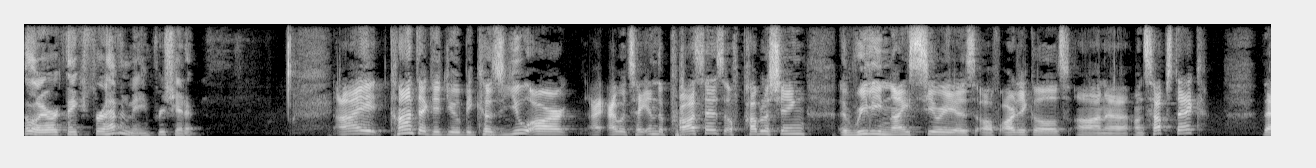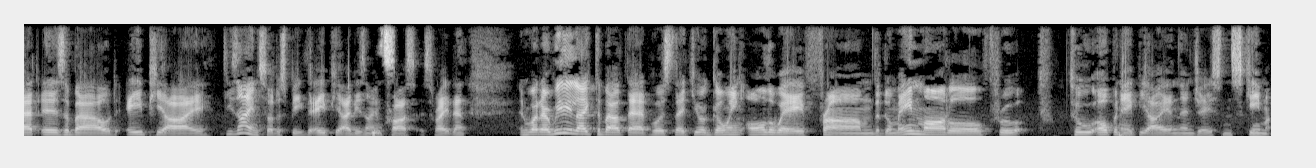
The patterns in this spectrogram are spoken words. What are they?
Hello, Erik. Thank you for having me. Appreciate it. I contacted you because you are I, I, would say, in the process of publishing a really nice series of articles on uh, on Substack that is about API design, so to speak, the API design yes. process, right? And and what I really liked about that was that you're going all the way from the domain model through to Open API and then JSON schema.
